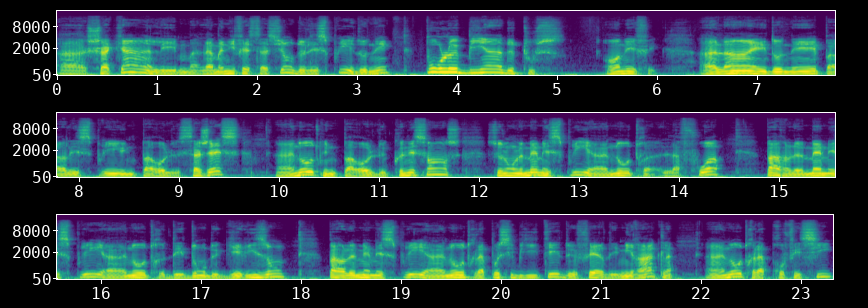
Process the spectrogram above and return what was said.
à chacun, la manifestation de l'Esprit est donnée pour le bien de tous. En effet, à l'un est donné par l'Esprit une parole de sagesse, à un autre une parole de connaissance, selon le même esprit à un autre la foi, par le même esprit à un autre des dons de guérison, par le même esprit à un autre la possibilité de faire des miracles, à un autre la prophétie,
